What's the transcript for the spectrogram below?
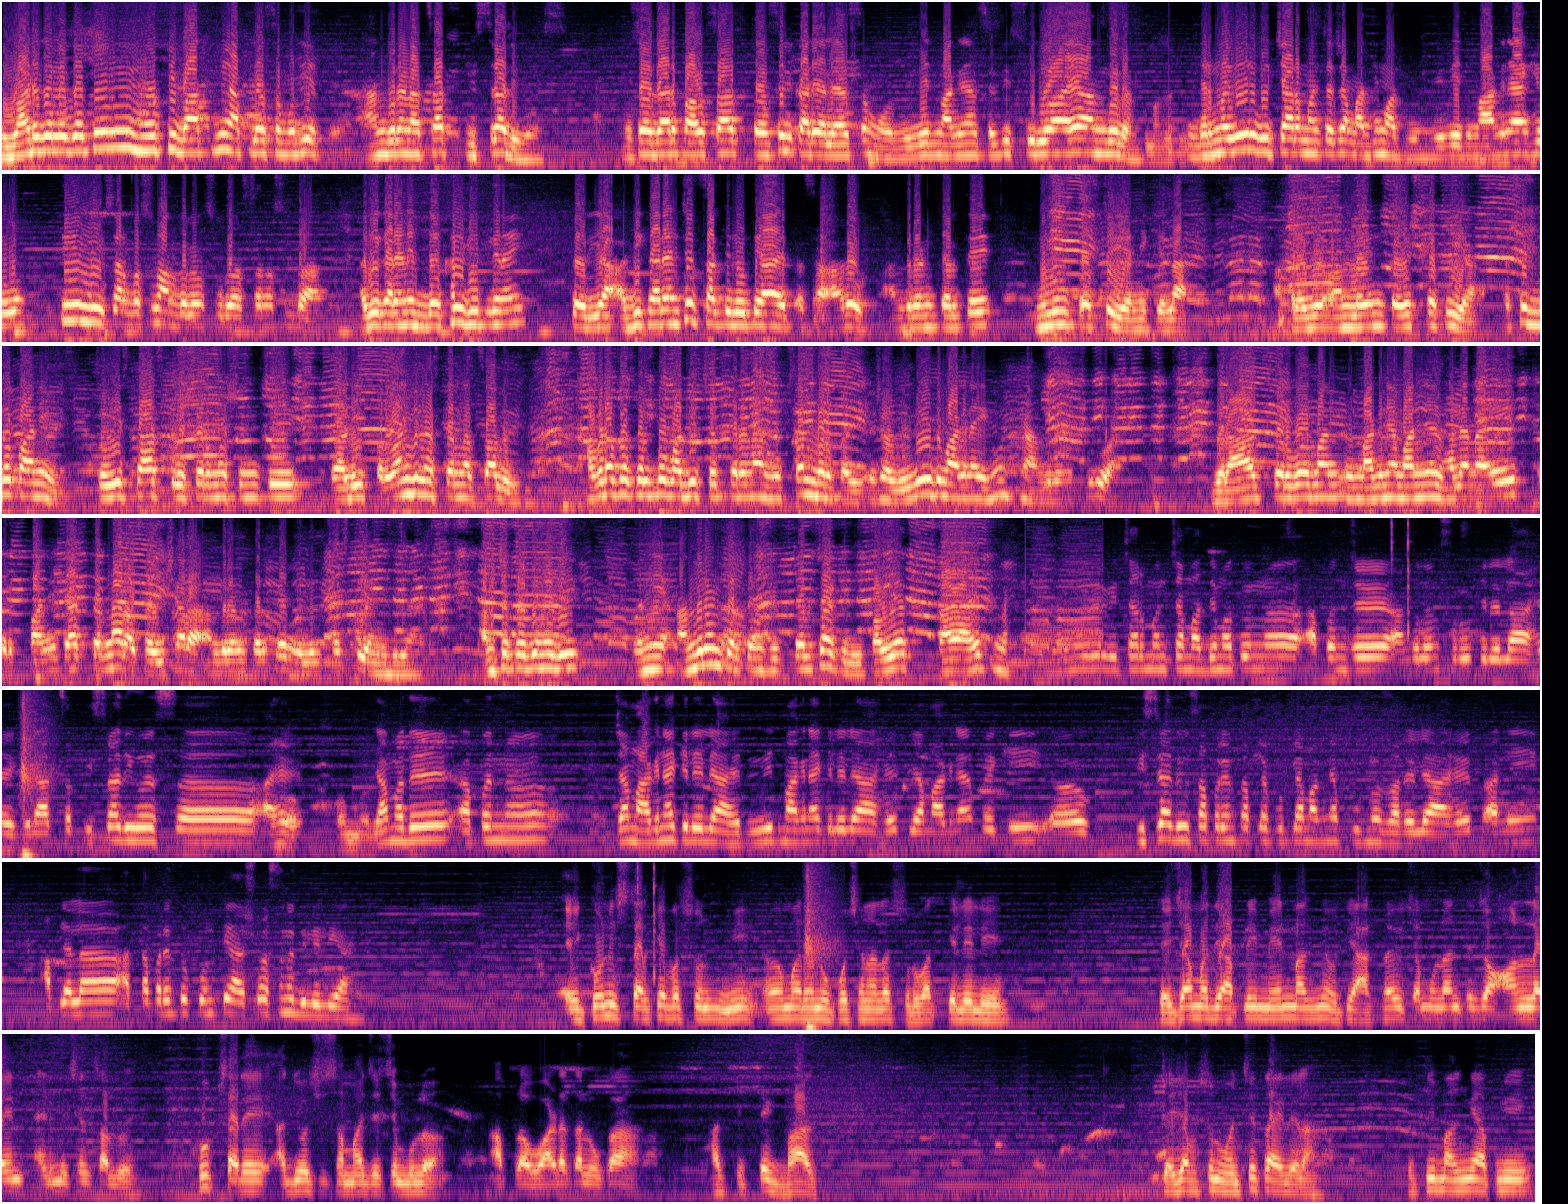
वाडी तालुक्यातून मोठी बातमी आपल्यासमोर येते. आंदोलनाचा तिसरा दिवस. मुसळधार पावसात तहसील कार्यालयासमोर विविध मागण्यांसाठी सुरू आहे आंदोलन. धर्मवीर विचार मंचाच्या माध्यमातून विविध मागण्या घेऊन तीन दिवसांपासून आंदोलन सुरू असताना सुद्धा अधिकाऱ्यांनी दखल घेतली नाही तर या अधिकाऱ्यांचेच साथीलोटे आहेत असा आरोप आंदोलनकर्ते मिलिंद कस्ते यांनी केला अकरावी ऑनलाईन प्रवेश प्रक्रिया अशुद्ध पाणी चोवीस तास प्रेशर मशीनची गाडी परवानगी नसताना चालू. हावडा प्रकल्प बाधित शेतकऱ्यांना नुकसान भरपाई अशा विविध मागण्या घेऊन हे आंदोलन सुरू आहे. जर आज सर्व मान- मागण्या मान्य झाल्या नाहीत तर पाणी त्याग करणार असा इशारा आंदोलनकर्ते मिलिंद कस्ती यांनी दिला आमचे प्रतिनिधी यांनी आंदोलनकर्त्यांशी चर्चा केली. पाहूयात काय आहेत धर्मवीर विचार मंचच्या माध्यमातून आपण जे आंदोलन सुरू केलेलं आहे गेला आजचा तिसरा दिवस आहे. यामध्ये आपण ज्या मागण्या केलेल्या आहेत विविध मागण्या केलेल्या आहेत या मागण्यांपैकी तिसऱ्या दिवसापर्यंत आपल्या कुठल्या मागण्या पूर्ण झालेल्या आहेत आणि आपल्याला आतापर्यंत कोणती आश्वासनं दिलेली आहेत? एकोणीस तारखेपासून मी अमरण उपोषणाला सुरुवात केलेली आहे. त्याच्यामध्ये आपली मेन मागणी होती अकरावीच्या मुलांचं जे ऑनलाईन ॲडमिशन चालू आहे. खूप सारे आदिवासी समाजाचे मुलं आपला वाडा तालुका हा कित्येक भाग त्याच्यापासून वंचित राहिलेला. तर ती मागणी आपली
